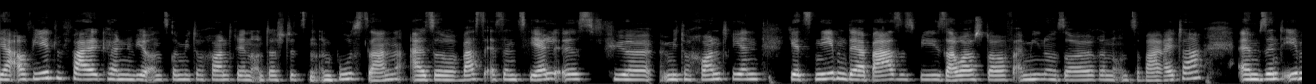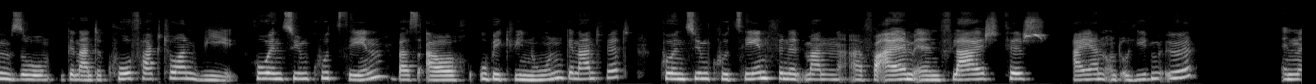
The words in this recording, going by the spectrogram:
Ja, auf jeden Fall können wir unsere Mitochondrien unterstützen und boostern. Also was essentiell ist für Mitochondrien, jetzt neben der Basis wie Sauerstoff, Aminosäuren und so weiter, ähm, sind eben so genannte Kofaktoren wie Coenzym Q10, was auch Ubiquinon genannt wird. Coenzym Q10 findet man äh, vor allem in Fleisch, Fisch, Eiern und Olivenöl in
